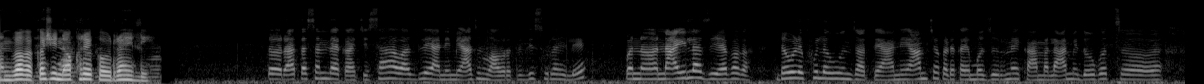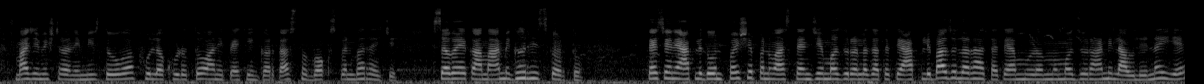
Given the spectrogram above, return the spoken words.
आणि बघा कशी नखरे करून राहिली. तर आता संध्याकाळचे सहा वाजले आणि मी अजून वावरात दिसू राहिले. पण अं, या बघा. डवळे फुलं होऊन जाते आणि आमच्याकडे काही मजूर नाही कामाला आम्ही दोघंच माझे मिस्टर आणि मीच दोघं फुलं खुडतो आणि पॅकिंग करत असतो बॉक्स पण भरायचे. सगळे कामं आम्ही घरीच करतो. त्याच्याने आपले दोन पैसे पण वाचतात जे मजुराला जातात ते आपले बाजूला राहतात. त्यामुळं मग मजूर आम्ही लावले नाहीये.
